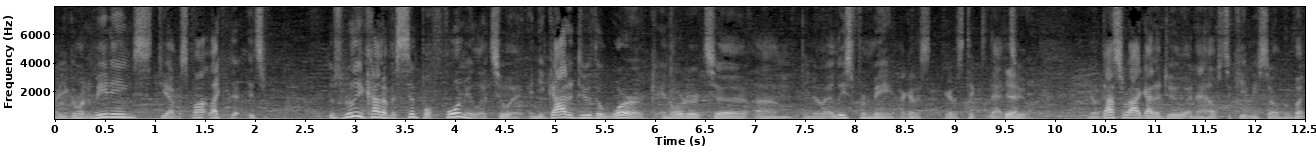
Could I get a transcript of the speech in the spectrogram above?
are you going to meetings? Do you have a spot? Like it's there's really kind of a simple formula to it, and you got to do the work in order to, um, you know, at least for me, I gotta I gotta stick to that Yeah. too. You know, that's what I got to do, and that helps to keep me sober. But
